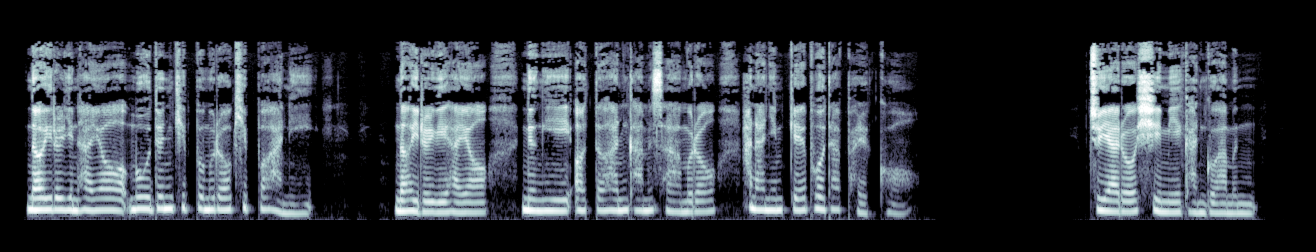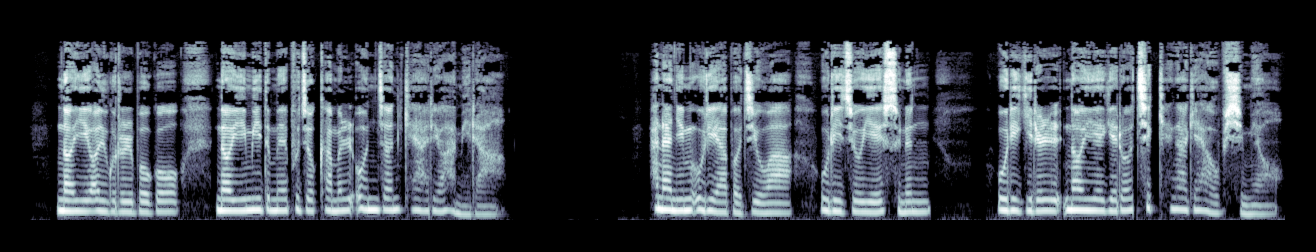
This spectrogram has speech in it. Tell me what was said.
너희를 인하여 모든 기쁨으로 기뻐하니 너희를 위하여 능히 어떠한 감사함으로 하나님께 보답할고 주야로 심히 간구함은 너희 얼굴을 보고 너희 믿음의 부족함을 온전케 하려 함이라. 하나님 우리 아버지와 우리 주 예수는 우리 길을 너희에게로 직행하게 하옵시며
